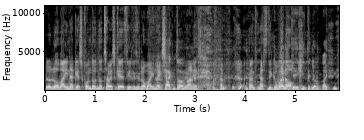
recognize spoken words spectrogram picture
Lo, lo vaina, que es cuando no sabes qué decir, dices lo vaina. Exacto, Vale. Fantástico. Bueno, ¿Qué dijiste lo vaina?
